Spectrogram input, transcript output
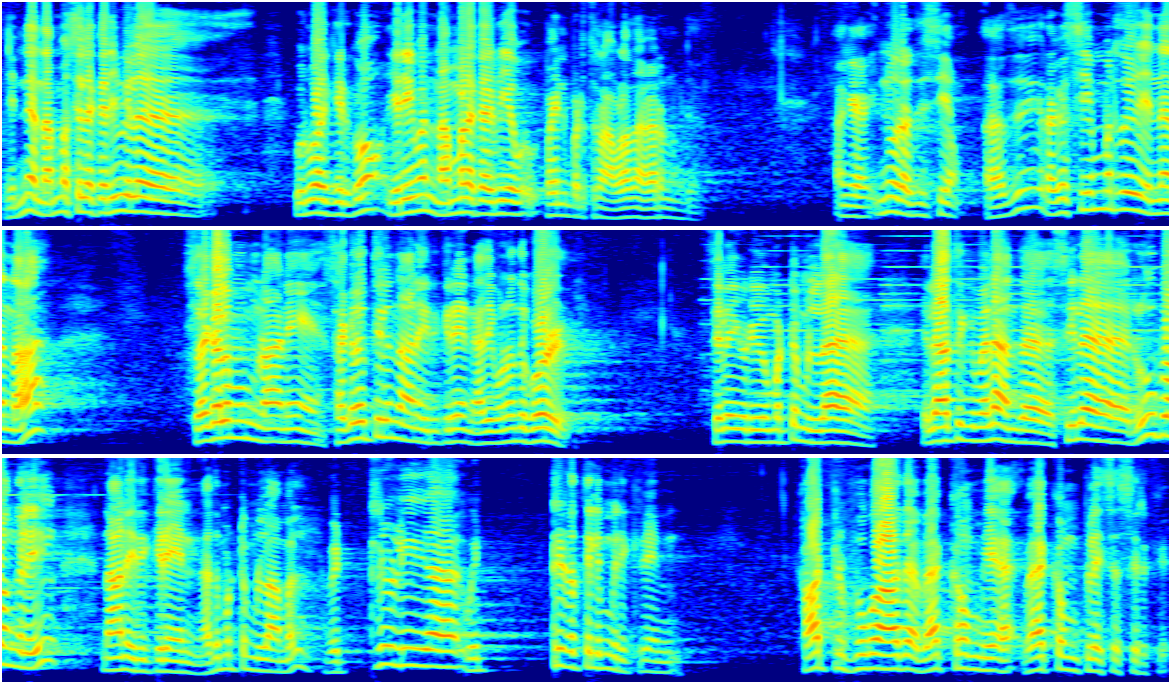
என்ன நம்ம சில கருவிகளை உருவாக்கியிருக்கோம்? இறைவன் நம்மளை கருவியை பயன்படுத்துகிறான் அவ்வளோதான் வேற ஒன்றும் கிடையாது. அங்கே இன்னொரு அதிசயம். அதாவது ரகசியம்ன்றது என்னென்னா சகலமும் நானே சகலத்திலும் நான் இருக்கிறேன். அதை உணர்ந்து கொள். சிலை வடிவம் மட்டும் இல்லை எல்லாத்துக்கும் மேலே அந்த சில ரூபங்களில் நான் இருக்கிறேன். அது மட்டும் இல்லாமல் வெற்றொளியா வெற்றிடத்திலும் இருக்கிறேன். காற்று புகாத வேக்கம் வேக்கம் பிளேசஸ் இருக்குது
